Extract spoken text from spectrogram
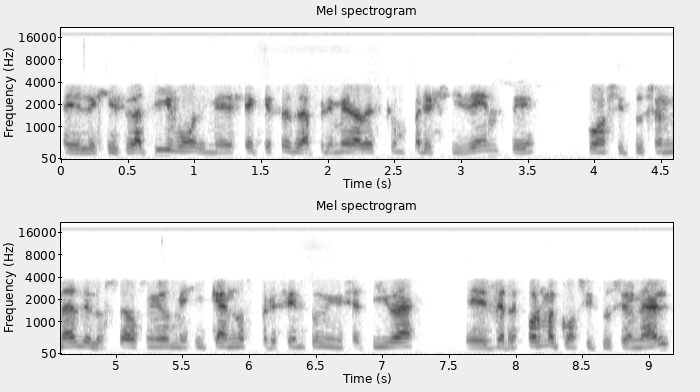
eh, legislativo y me decía que esa es la primera vez que un presidente constitucional de los Estados Unidos mexicanos presenta una iniciativa eh, de reforma constitucional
